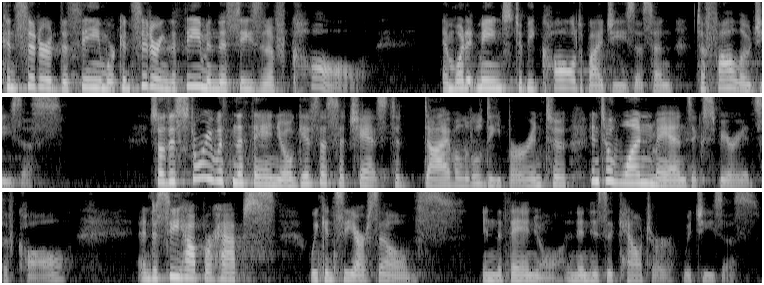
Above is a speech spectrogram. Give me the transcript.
considered the theme, we're considering the theme in this season of call and what it means to be called by Jesus and to follow Jesus. So this story with Nathanael gives us a chance to dive a little deeper into, into one man's experience of call and to see how perhaps we can see ourselves in Nathanael and in his encounter with Jesus.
